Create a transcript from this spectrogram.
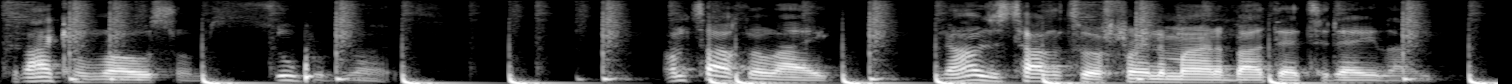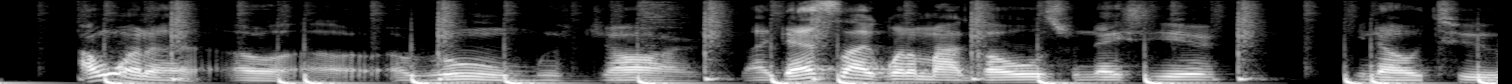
till I can roll some super blunts. I'm talking like, you know, I was just talking to a friend of mine about that today. Like, I want a a, a, room with jars. Like, that's like one of my goals for next year. You know, to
